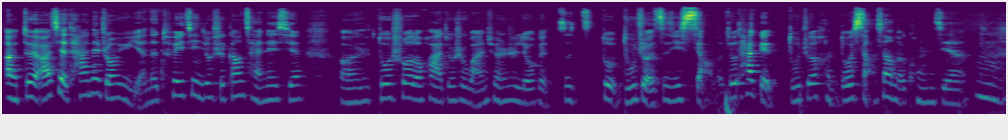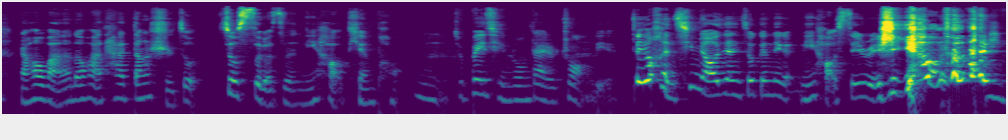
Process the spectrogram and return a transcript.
啊，对，而且他那种语言的推进，就是刚才那些呃多说的话，就是完全是留给自己读读者自己想的，就他给读者很多想象的空间。嗯然后完了的话，他当时就就四个字：“你好，天蓬嗯，就悲情中带着壮烈。”这就很轻描淡写，就跟那个“你好，Siri” 是一样的。嗯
